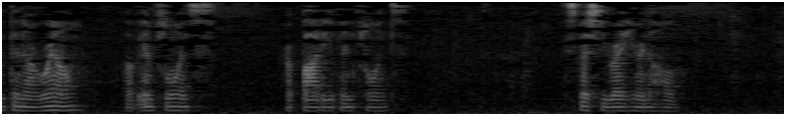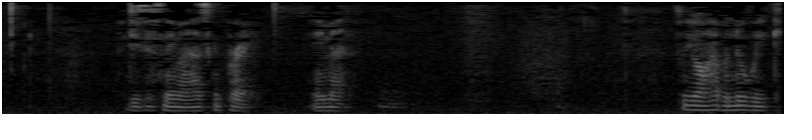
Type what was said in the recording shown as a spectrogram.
within our realm of influence our body of influence, especially right here in the home. In Jesus' name I ask and pray. Amen. So you all have a new week.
